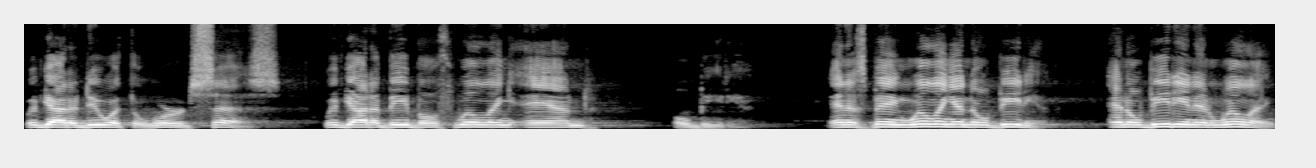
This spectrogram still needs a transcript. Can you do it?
We've got to do what the Word says. We've got to be both willing and obedient. And it's being willing and obedient and obedient and willing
